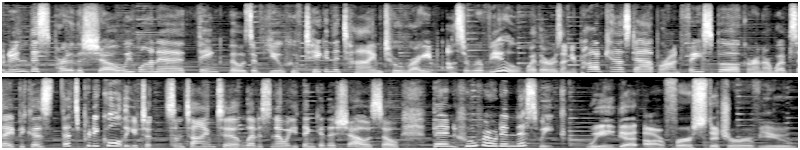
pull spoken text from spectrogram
So, in this part of the show, we want to thank those of you who've taken the time to write us a review, whether it was on your podcast app or on Facebook or on our website, because that's pretty cool that you took some time to let us know what you think of the show. So, Ben, who wrote in this week? We got our first Stitcher review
